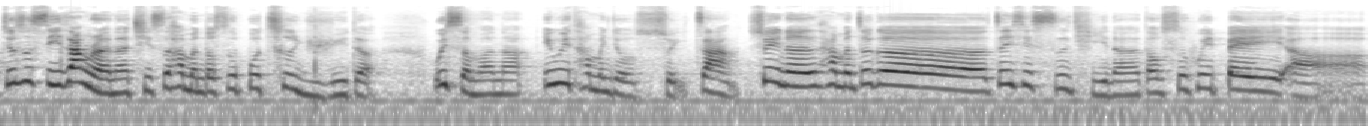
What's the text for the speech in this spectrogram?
就是西藏人呢，其实他们都是不吃鱼的。为什么呢？因为他们有水葬，所以呢，他们这个这些尸体呢，都是会被呃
